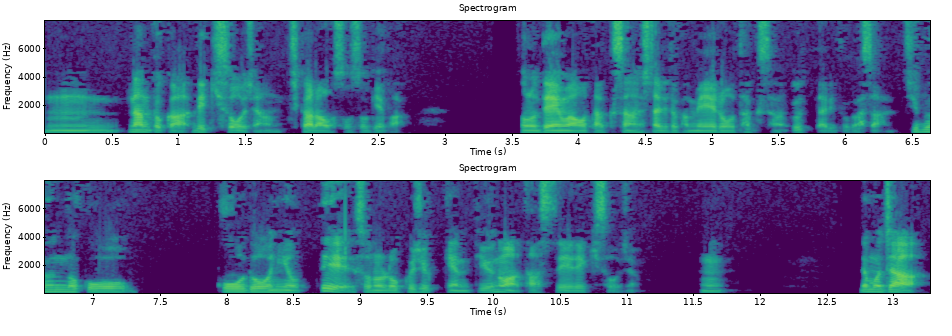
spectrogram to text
うん、なんとかできそうじゃん？力を注げば。その電話をたくさんしたりとか、メールをたくさん打ったりとかさ、自分のこう、行動によって、その60件っていうのは達成できそうじゃん。うん。でもじゃあ、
